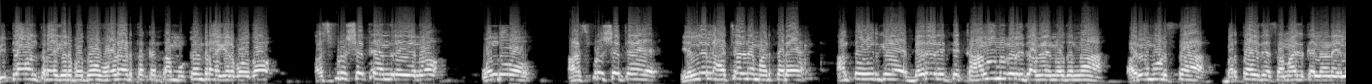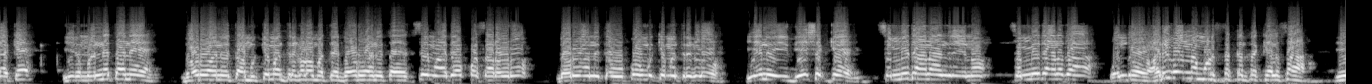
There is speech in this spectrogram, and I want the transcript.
ವಿದ್ಯಾವಂತರಾಗಿರ್ಬೋದು, ಓಡಾಡ್ತಕ್ಕಂತ ಮುಖಂಡರಾಗಿರ್ಬೋದು, ಅಸ್ಪೃಶ್ಯತೆ ಅಂದ್ರೆ ಏನು? ಒಂದು ಅಸ್ಪೃಶ್ಯತೆ ಎಲ್ಲೆಲ್ಲ ಆಚರಣೆ ಮಾಡ್ತಾರೆ, ಅಂತವ್ರಿಗೆ ಬೇರೆ ರೀತಿಯ ಕಾನೂನುಗಳಿದಾವೆ ಅನ್ನೋದನ್ನ ಅರಿವು ಮೂಡಿಸ್ತಾ ಬರ್ತಾ ಇದೆ ಸಮಾಜ ಕಲ್ಯಾಣ ಇಲಾಖೆ. ಈಗ ಮೊನ್ನೆ ತಾನೇ ಗೌರವಾನ್ವಿತ ಮುಖ್ಯಮಂತ್ರಿಗಳು ಮತ್ತೆ ಗೌರವಾನ್ವಿತ ಎಚ್ ಸಿ ಮಹದೇವಪ್ಪ ಸರ್ ಅವರು, ಗೌರವಾನ್ವಿತ ಉಪಮುಖ್ಯಮಂತ್ರಿಗಳು ಏನು ಈ ದೇಶಕ್ಕೆ ಸಂವಿಧಾನ ಅಂದ್ರೆ ಏನು? ಸಂವಿಧಾನದ ಒಂದು ಅರಿವನ್ನ ಮೂಡಿಸ್ತಕ್ಕಂಥ ಕೆಲಸ ಈ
